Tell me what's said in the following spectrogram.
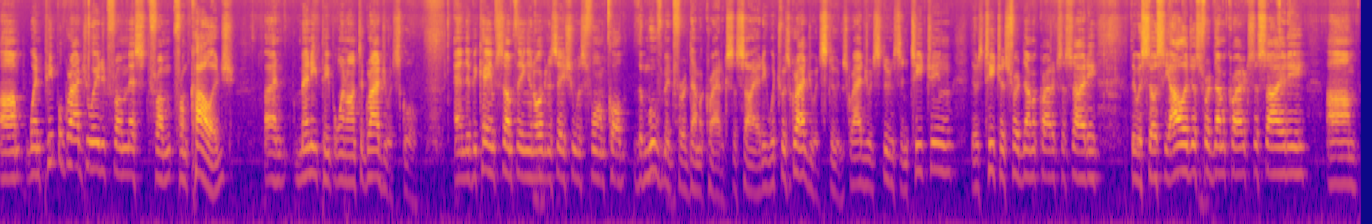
Um, when people graduated from from from college, and many people went on to graduate school, and there became something. An organization was formed called the Movement for a Democratic Society, which was graduate students, graduate students in teaching. There was teachers for a democratic society. There was sociologists for a democratic society. Um,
